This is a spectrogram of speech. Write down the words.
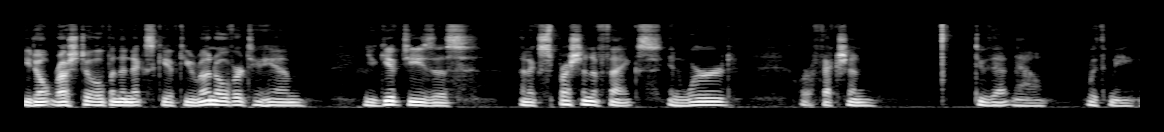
You don't rush to open the next gift. You run over to Him. You give Jesus an expression of thanks in word or affection. Do that now with me.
